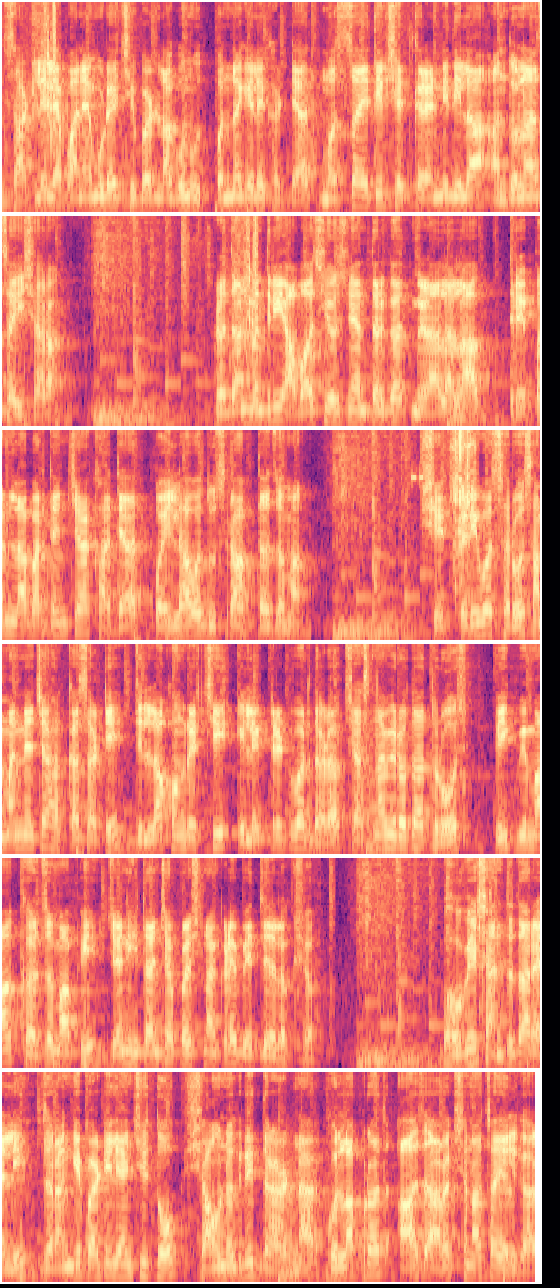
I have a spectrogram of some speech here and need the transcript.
साठलेल्या पाण्यामुळे चिबड लागून उत्पन्न गेले खड्ड्यात. मस्सा येथील शेतकऱ्यांनी दिला आंदोलनाचा इशारा. प्रधानमंत्री आवास योजनेअंतर्गत मिळाला लाभ त्रेपन्न लाभार्थ्यांच्या खात्यात पहिला व दुसरा हप्ता जमा. शेतकरी व सर्वसामान्यांच्या हक्कासाठी जिल्हा काँग्रेसची इलेक्ट्रेटवर धडक शासनाविरोधात रोष पीक विमा कर्जमाफी जनहितांच्या प्रश्नाकडे वेधले लक्ष. भव्य शांतता रॅली जरांगे पाटील यांची तोप शाहूनगरीत धडणार कोल्हापुरात आज आरक्षणाचा एल्गार.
